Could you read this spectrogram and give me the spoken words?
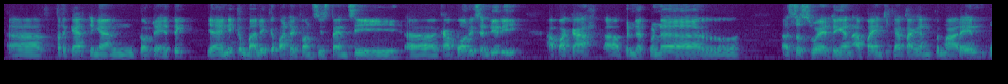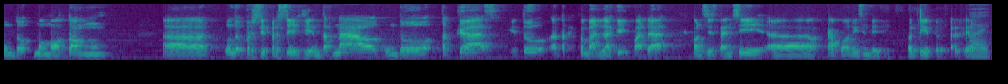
uh, terkait dengan kode etik ya ini kembali kepada konsistensi uh, Kapolri sendiri apakah benar-benar uh, sesuai dengan apa yang dikatakan kemarin untuk memotong uh, untuk bersih-bersih di internal, untuk tegas, itu kembali lagi pada konsistensi uh, Kapolri sendiri. Seperti itu. Baik,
